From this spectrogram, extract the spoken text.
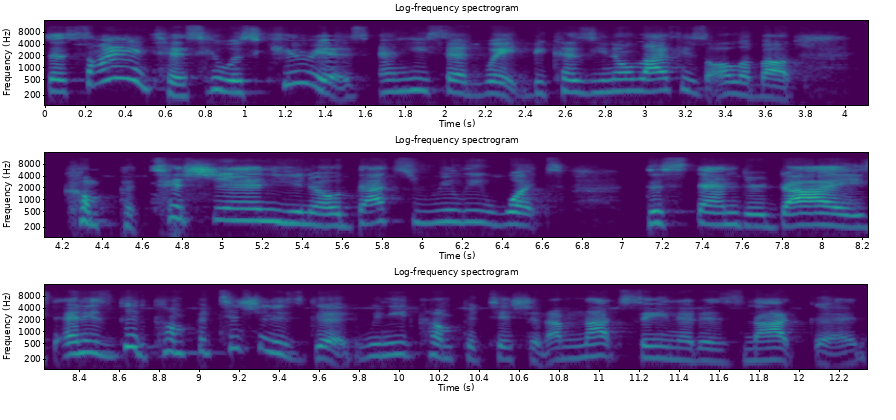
the scientist who was curious and he said wait because you know life is all about competition you know that's really what the standardized and it's good. Competition is good. We need competition. I'm not saying it's not good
